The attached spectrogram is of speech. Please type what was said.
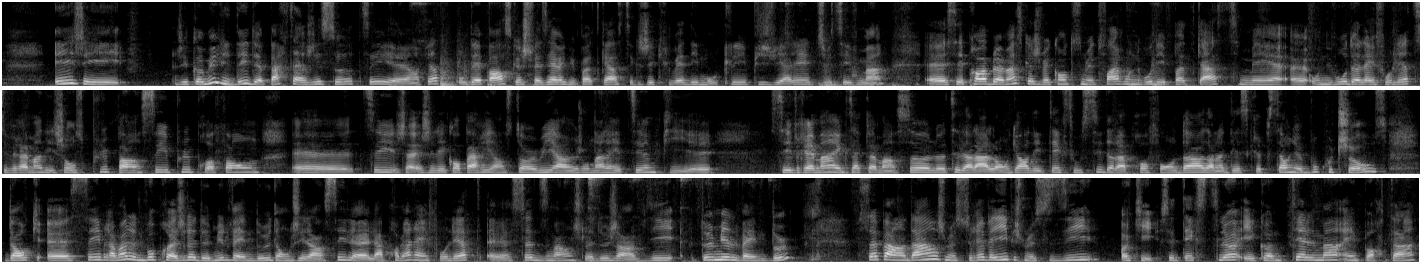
et j'ai j'ai comme eu l'idée de partager ça, tu sais. Euh, en fait, au départ, ce que je faisais avec mes podcasts, c'est que j'écrivais des mots-clés puis je y allais intuitivement. Euh, c'est probablement ce que je vais continuer de faire au niveau des podcasts, mais euh, au niveau de l'infolette, c'est vraiment des choses plus pensées, plus profondes. tu sais, je les comparer en story à un journal intime, puis c'est vraiment exactement ça, là, tu sais, dans la longueur des textes aussi, dans la profondeur, dans la description, il y a beaucoup de choses. Donc, euh, c'est vraiment le nouveau projet de 2022. Donc, j'ai lancé la première infolette euh, ce dimanche, le 2 janvier 2022. Cependant, je me suis réveillée puis je me suis dit, OK, ce texte-là est comme tellement important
